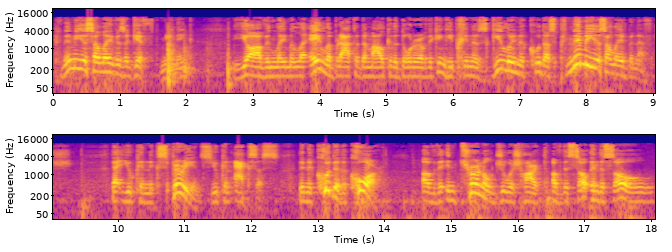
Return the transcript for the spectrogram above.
Pnimius Alev is a gift, meaning Yavin le'ela brata de Malka, the daughter of the king. He b'chinas giloy nekudas pnimiyas alev benefesh. That you can experience, you can access. The nekuda, the core of the internal Jewish heart of the soul, in the soul,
